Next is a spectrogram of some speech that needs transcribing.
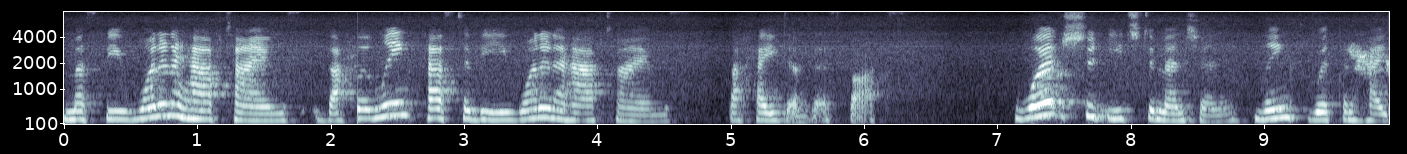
must be one and a half times, the, the length has to be one and a half times the height of this box. What should each dimension, length, width, and height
